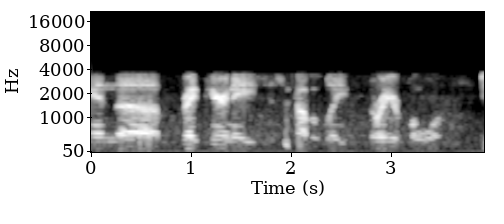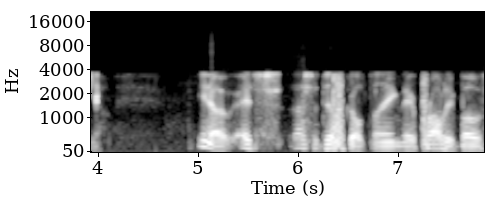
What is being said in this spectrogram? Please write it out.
and the Great Pyrenees is probably three or four. Yeah, You know, it's that's a difficult thing. They're probably both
